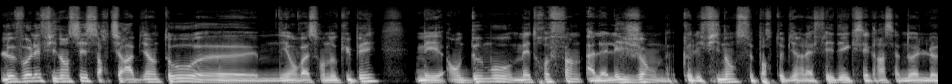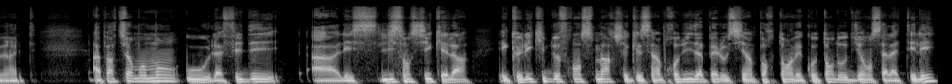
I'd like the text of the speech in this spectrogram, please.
le volet financier sortira bientôt euh, et on va s'en occuper. Mais en deux mots, mettre fin à la légende que les finances se portent bien à la Fédé et que c'est grâce à Noël Legrette. À partir du moment où la Fédé a les licenciés qu'elle a et que l'équipe de France marche et que c'est un produit d'appel aussi important avec autant d'audience à la télé,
